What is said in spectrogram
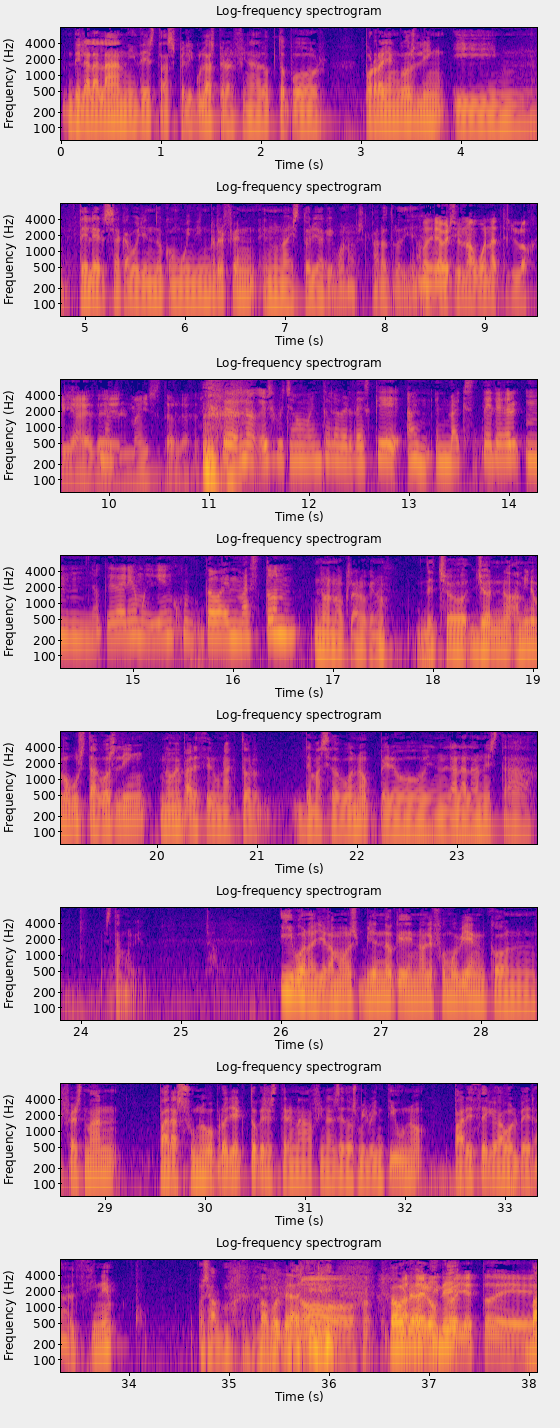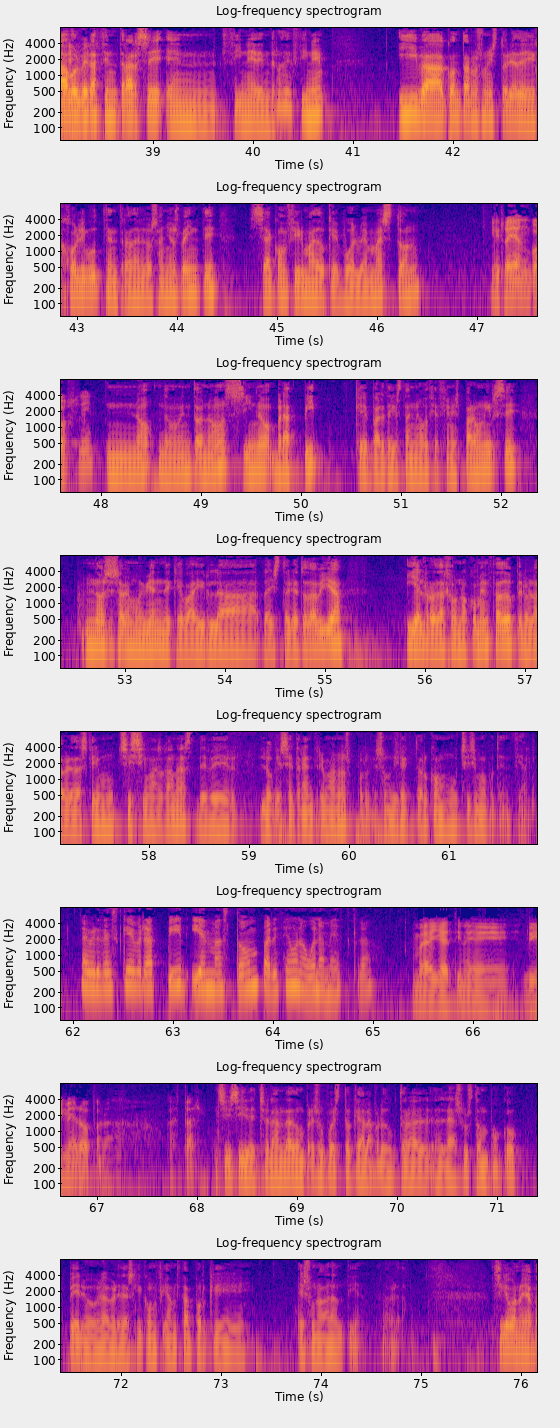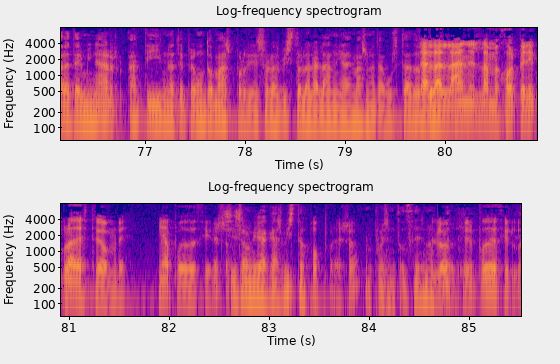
de La La Land y de estas películas, pero al final optó por, por Ryan Gosling y mm, Teller se acabó yendo con Winding Refn en una historia que, bueno, es para otro día. Podría haber sido una buena trilogía, ¿eh? Del Meister. Pero no, escucha un momento, la verdad es que el Max Teller mm, no quedaría muy bien junto a Emma Stone. No, no, claro que no. De hecho, yo no, a mí no me gusta Gosling, no me parece un actor demasiado bueno, pero en La La Land está, está muy bien. Y bueno, llegamos viendo que no le fue muy bien con First Man para su nuevo proyecto que se estrena a finales de 2021. Parece que va a volver al cine. O sea, va a volver al No, cine. va a al hacer un cine, proyecto de... Va a volver a centrarse en cine dentro de cine y va a contarnos una historia de Hollywood centrada en los años 20. Se ha confirmado que vuelve Emma Stone. ¿Y Ryan Gosling? No, de momento no, sino Brad Pitt, que parece que está en negociaciones para unirse. No se sabe muy bien de qué va a ir la, la historia todavía. Y el rodaje aún no ha comenzado, pero la verdad es que hay muchísimas ganas de ver lo que se trae entre manos porque es un director con muchísimo potencial. La verdad es que Brad Pitt y Emma Stone parecen una buena mezcla. Hombre, ya tiene dinero para gastar. Sí, sí, de hecho le han dado un presupuesto que a la productora le asusta un poco, pero la verdad es que hay confianza porque es una garantía, la verdad. Así que bueno, ya para terminar, a ti no te pregunto más porque solo has visto La La Land y además no te ha gustado. La pero La Land es la mejor película de este hombre. Mira, puedo decir eso. Si es la única que has visto, Pues por eso. pues entonces no Lo- puedes. eh, puedo decirlo.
